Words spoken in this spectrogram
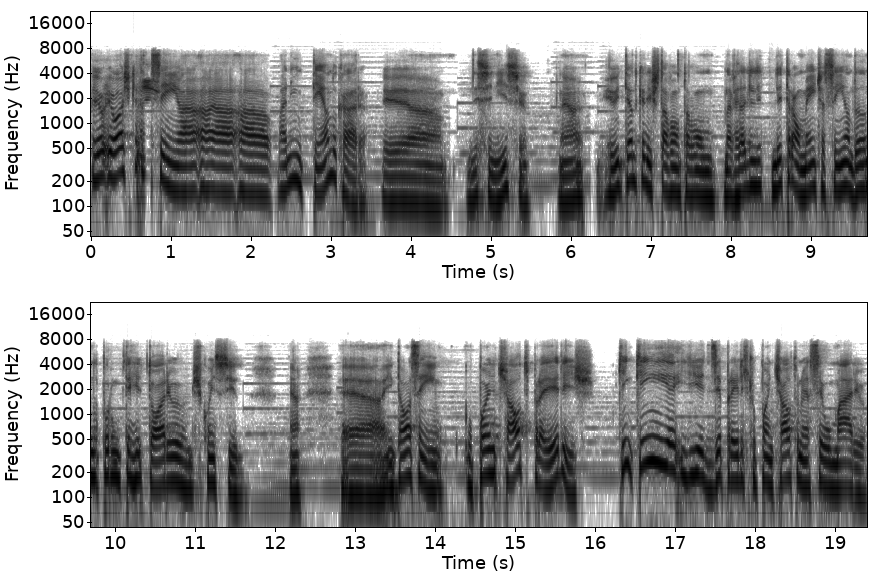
Eu, eu acho que assim, a, a, a, a Nintendo, cara, é, nesse início, né? Eu entendo que eles estavam, estavam, na verdade, li- literalmente assim, andando por um território desconhecido. Né? É, então, assim, o Punch Out pra eles. Quem, quem ia, ia dizer pra eles que o Punch Out não ia ser o Mario?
